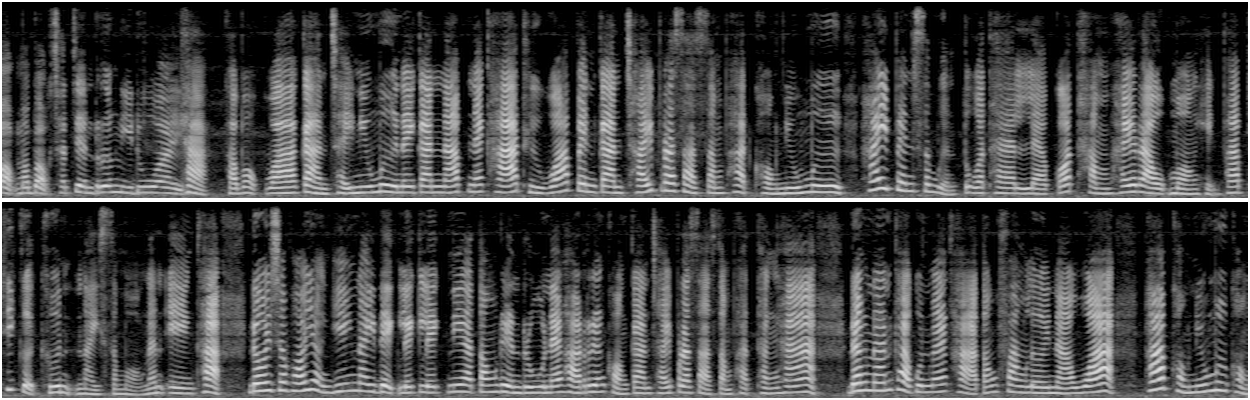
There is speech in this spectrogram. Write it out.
ออกมาบอกชัดเจนเรื่องนี้ด้วยค่ะ เขาบอกว่าการใช้นิ้วมือในการนับนะคะ ถือว่าเป็นการใช้ประสาทสัมผัสของนิ้วมือ ให้เป็นเสมือนตัวแทนแล้วก็ทำให้เรามองเห็นภาพที่เกิดขึ้นในสมองนั่นเองค่ะ โดยเฉพาะอย่างยิ่งในเด็กเล็กๆเนี่ยต้องเรียนรู้นะคะ เรื่องของการใช้ประสาทสัมผัสทั้ง 5 ดังนั้นค่ะคุณแม่ขาต้องฟังเลยนะว่า ภาพของนิ้วมือของ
